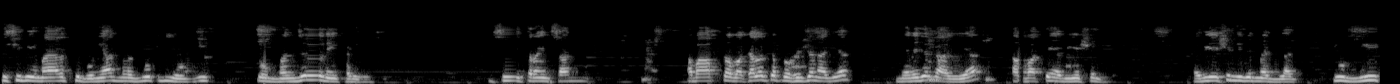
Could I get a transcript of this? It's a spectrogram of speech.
किसी भी इमारत की बुनियाद मज़बूत नहीं होगी तो मंजिल नहीं खड़ी होगी इसी तरह इंसान अब आपका वकालत का प्रोफेशन आ गया मैनेजर का आ गया, अब आते हैं aviation aviation is in my blood you need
